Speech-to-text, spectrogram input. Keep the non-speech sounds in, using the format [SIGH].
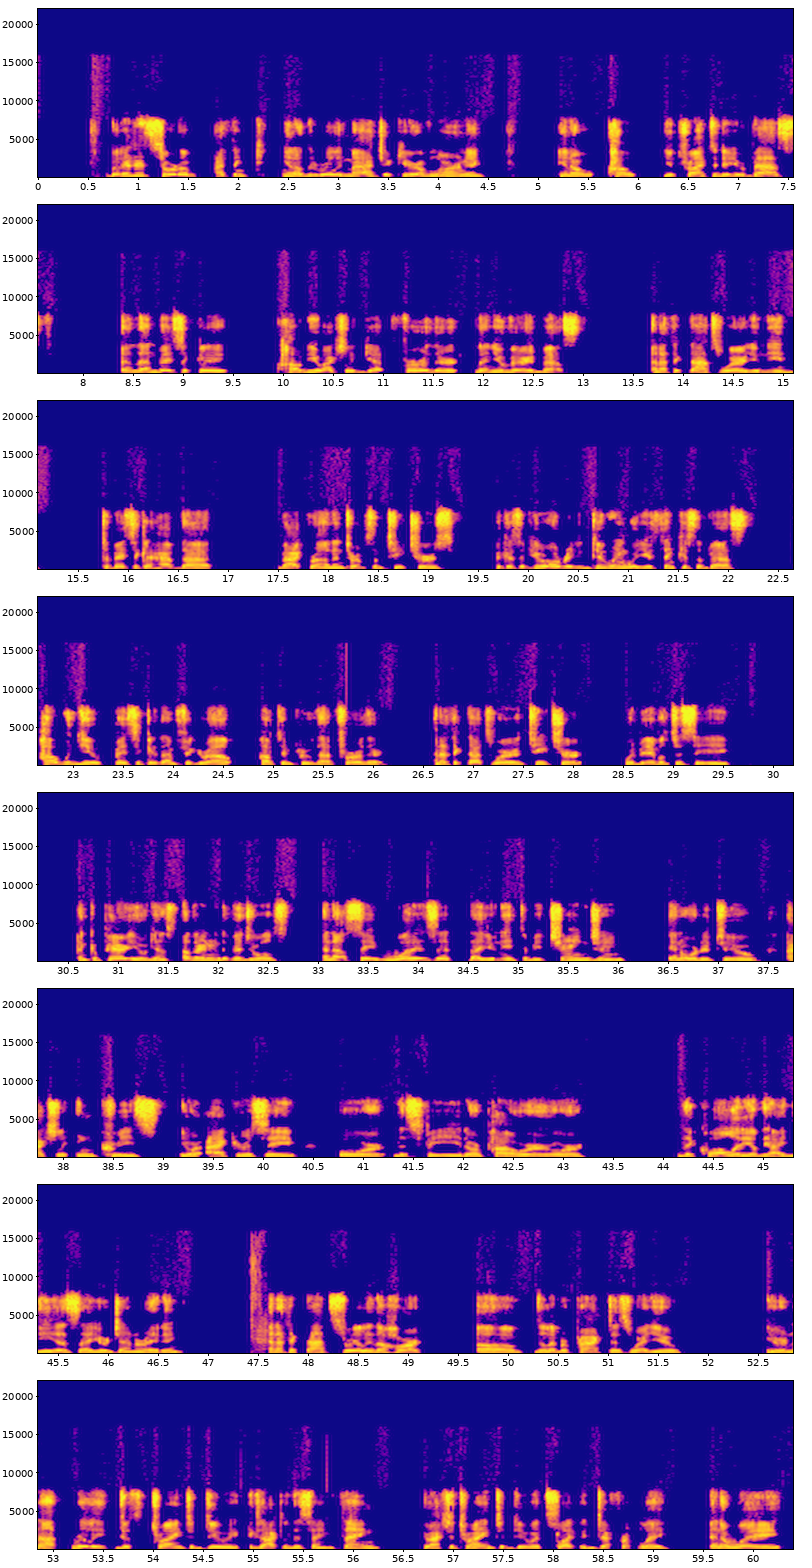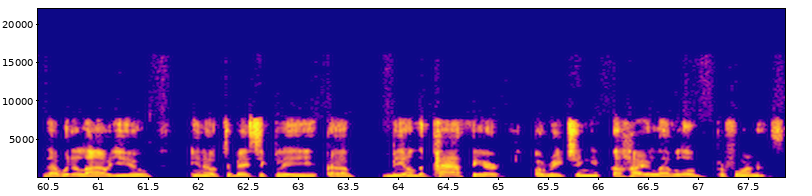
But it is sort of, I think, you know, the really magic here of learning, you know, how you try to do your best and then basically how do you actually get further than your very best? And I think that's where you need to basically have that background in terms of teachers, because if you're already doing what you think is the best, how would you basically then figure out how to improve that further? And I think that's where a teacher would be able to see and compare you against other individuals and now see what is it that you need to be changing in order to actually increase your accuracy or the speed or power or the quality of the ideas that you're generating. And I think that's really the heart of deliberate practice where you you're not really just trying to do exactly the same thing. You're actually trying to do it slightly differently in a way that would allow you, you know, to basically uh, be on the path here of reaching a higher level of performance.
